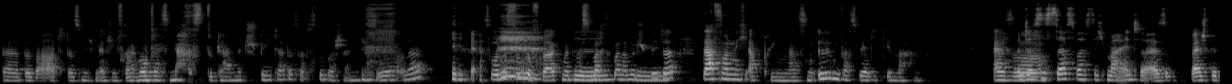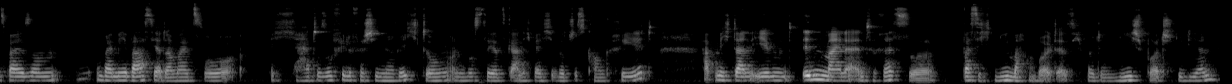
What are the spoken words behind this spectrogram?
äh, bewahrt, dass mich Menschen fragen, und was machst du damit später? Das hattest du wahrscheinlich so, oder? ja. Das wurdest du gefragt, mit was mhm. macht man damit später? Davon nicht abbringen lassen. Irgendwas werdet ihr machen. Also, und das ist das, was ich meinte. Also beispielsweise, bei mir war es ja damals so, ich hatte so viele verschiedene Richtungen und wusste jetzt gar nicht, welche wird es konkret. Habe mich dann eben in meiner Interesse, was ich nie machen wollte, also ich wollte nie Sport studieren,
